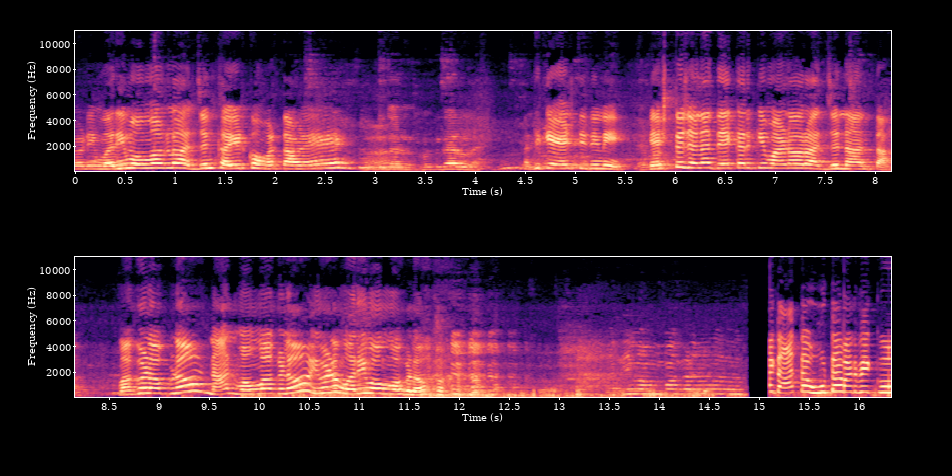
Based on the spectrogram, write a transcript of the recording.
ನೋಡಿ ಮರಿ ಮೊಮ್ಮಗಳು ಅಜ್ಜನ್ ಕೈ ಹಿಡ್ಕೊಂಡ್ ಬರ್ತಾವಳೆ ಅದಕ್ಕೆ ಹೇಳ್ತಿದ್ದೀನಿ ಎಷ್ಟು ಜನ ದೇಕರ್ಕಿ ಮಾಡೋರು ಅಜ್ಜನ ಅಂತ. ಮಗಳೊಬ್ಳು ನಾನ್ ಮೊಮ್ಮಗಳು ಇವಳು ಮರಿ ಮೊಮ್ಮಗಳು. ತಾತ ಊಟ ಮಾಡ್ಬೇಕು.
